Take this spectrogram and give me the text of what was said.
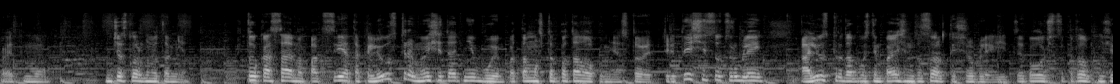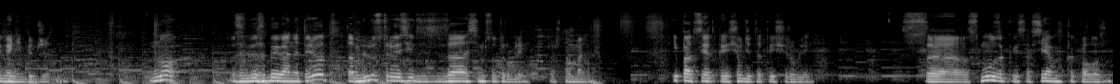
Поэтому ничего сложного там нет. Что касаемо подсветок люстры, мы считать не будем, потому что потолок у меня стоит 3600 рублей, а люстру, допустим, повесим за 40 тысяч рублей, и это получится потолок нифига не бюджетный. Но, забегая наперед, там люстра висит за 700 рублей, тоже нормально. И подсветка еще где-то 1000 рублей. С, с музыкой, совсем как положено.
